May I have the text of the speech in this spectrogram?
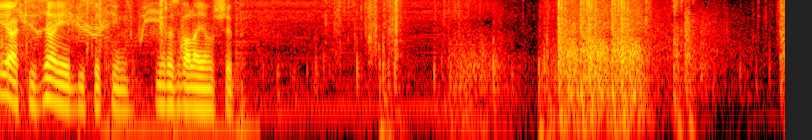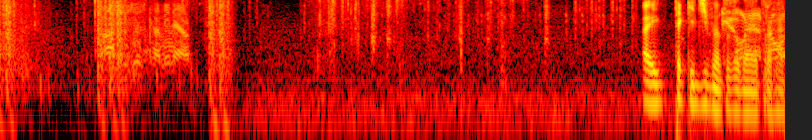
Jaki zajebisty team. Nie rozwalają szyb. Ej, takie dziwne to zadanie trochę.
